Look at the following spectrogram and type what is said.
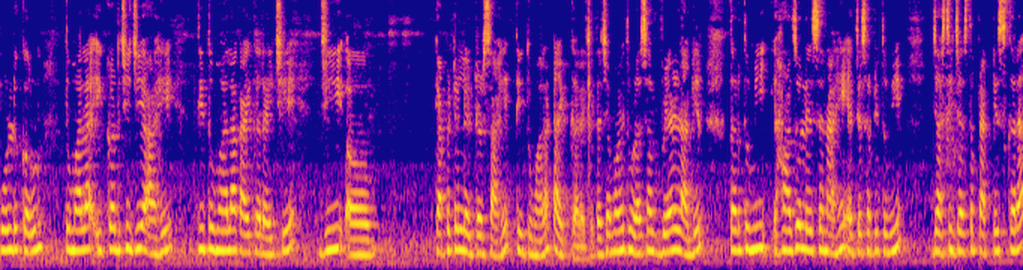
होल्ड करून तुम्हाला इकडची जी आहे ती तुम्हाला काय करायची आहे? जी कॅपिटल लेटर्स आहेत ती तुम्हाला टाईप करायचे त्याच्यामुळे थोडासा वेळ लागेल. तर तुम्ही हा जो लेसन आहे याच्यासाठी तुम्ही जास्तीत जास्त प्रॅक्टिस करा.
